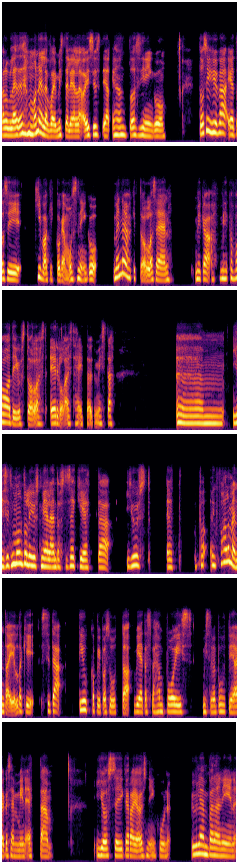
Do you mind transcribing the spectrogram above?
Mä luulen, että monelle voimistelijalle olisi just ihan tosi, niin kuin, tosi hyvä ja tosi kivakin kokemus niin kuin mennä johonkin tuollaiseen, mikä, mikä vaatii just tuollaista erilaista heittäytymistä. Öm, ja sitten mulla tuli just mieleen tuosta sekin, että just että va- niin valmentajiltakin sitä tiukkapipoisuutta vietäisiin vähän pois, mistä me puhuttiin aikaisemmin, että jos se ikäraja olisi niin kuin ylempänä, niin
